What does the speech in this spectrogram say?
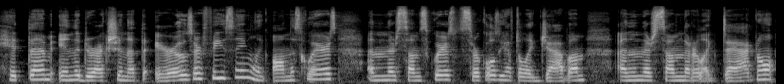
hit them in the direction that the arrows are facing, like on the squares. And then there's some squares with circles, you have to like jab them. And then there's some that are like diagonal.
